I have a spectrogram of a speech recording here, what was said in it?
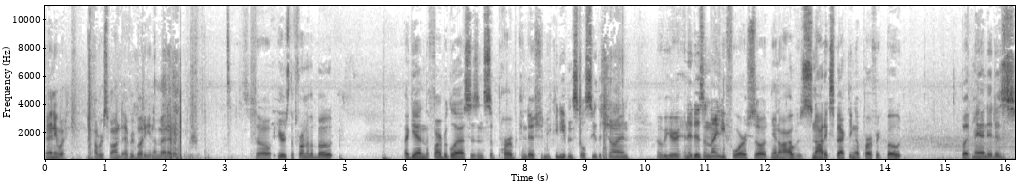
Anyway, I'll respond to everybody in a minute. So here's the front of the boat. Again, the fiberglass is in superb condition. You can even still see the shine over here and it is a 94 so you know i was not expecting a perfect boat but man it is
